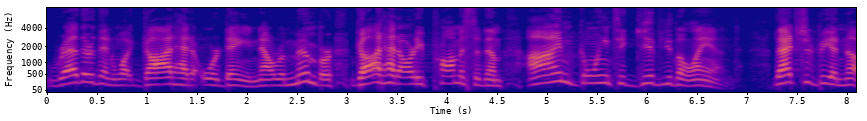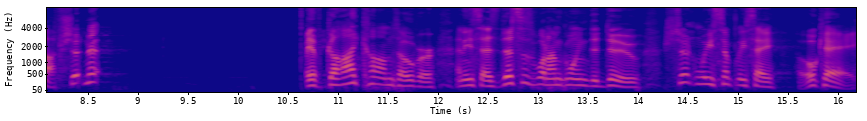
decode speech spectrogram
rather than what God had ordained. Now remember, God had already promised to them, I'm going to give you the land. That should be enough, shouldn't it? If God comes over and He says, This is what I'm going to do, shouldn't we simply say, Okay,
